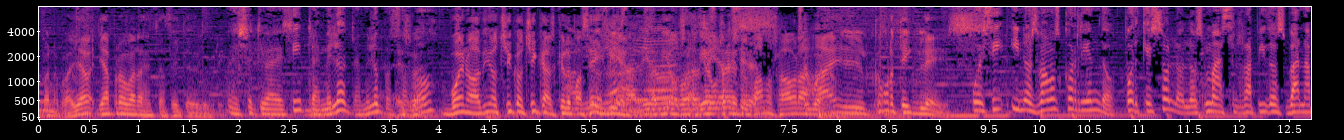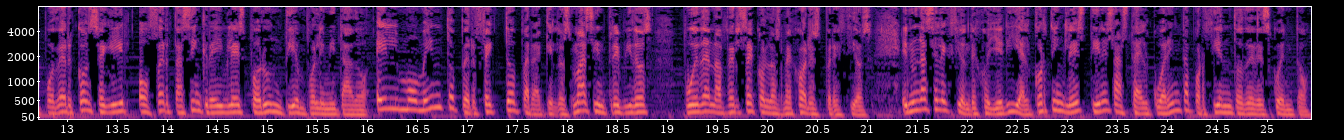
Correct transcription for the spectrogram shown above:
Bueno, pues ya, ya probarás este aceite de lubrí. Eso te iba a decir, tráemelo, tráemelo, por Eso favor. es. Bueno, adiós chicos, chicas, que lo paséis bien. Adiós, adiós, adiós, nos vamos ahora Sí, bueno. al corte inglés. Pues sí, y nos vamos corriendo, porque solo los más rápidos van a poder conseguir ofertas increíbles por un tiempo limitado. El momento perfecto para que los más intrépidos puedan hacerse con los mejores precios. En una selección de joyería, el corte inglés tienes hasta el 40% de descuento.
